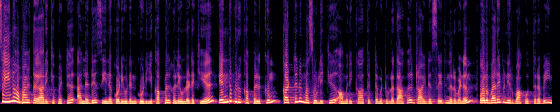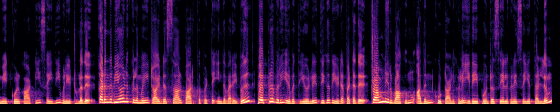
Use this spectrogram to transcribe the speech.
சீனாவால் தயாரிக்கப்பட்ட அல்லது சீன கொடியுடன் கூடிய கப்பல்களை உள்ளடக்கிய எந்தவொரு கப்பலுக்கும் கட்டண வசூலிக்கு அமெரிக்கா திட்டமிட்டுள்ளதாக டிராய்டஸ் செய்தி நிறுவனம் ஒரு வரைவு நிர்வாக உத்தரவை மேற்கோள் காட்டி செய்தி வெளியிட்டுள்ளது. கடந்த வியாழக்கிழமை டிராய்டஸால் பார்க்கப்பட்ட இந்த வரைவு பிப்ரவரி இருபத்தி ஏழு திகதியிடப்பட்டது. ட்ரம்ப் நிர்வாகம் அதன் கூட்டாளிகளை இதேபோன்ற செயல்களை செய்ய தள்ளும்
